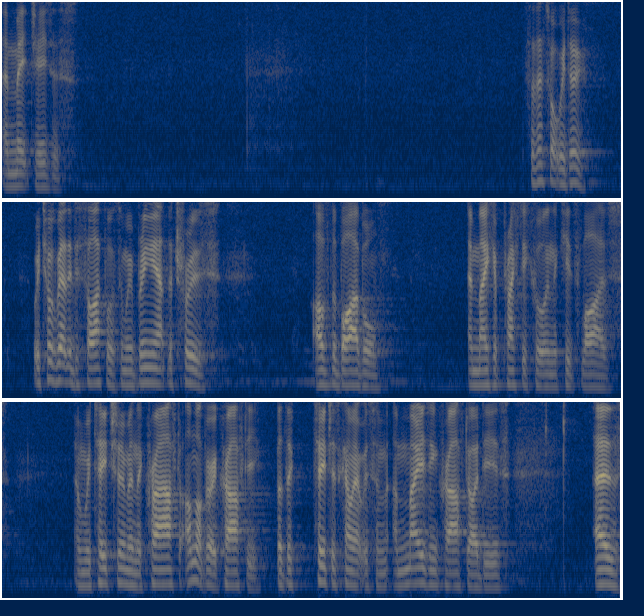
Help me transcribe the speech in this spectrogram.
and meet Jesus? So that's what we do. We talk about the disciples and we bring out the truths of the Bible and make it practical in the kids' lives. And we teach them in the craft. I'm not very crafty, but the teachers come out with some amazing craft ideas as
